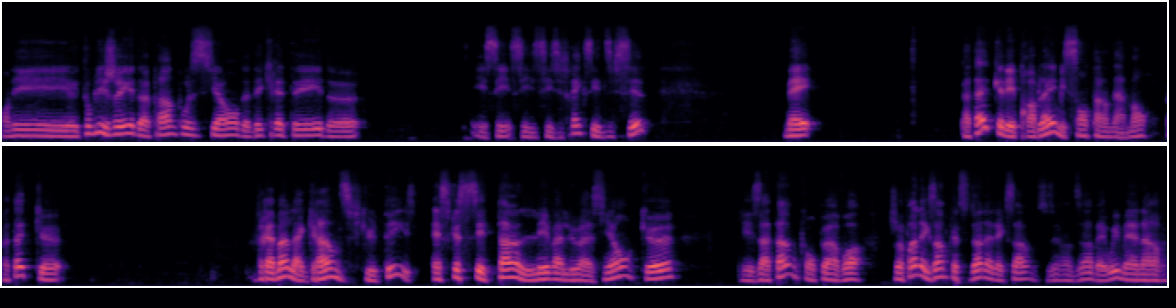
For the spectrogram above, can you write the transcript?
On est obligé de prendre position, de décréter, de. Et c'est vrai que c'est difficile. Mais peut-être que les problèmes, ils sont en amont. Peut-être que vraiment la grande difficulté, est-ce que c'est tant l'évaluation que les attentes qu'on peut avoir? Je reprends l'exemple que tu donnes, Alexandre, tu dis, en disant, ben oui, mais un,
